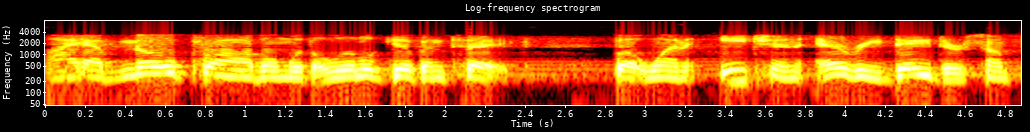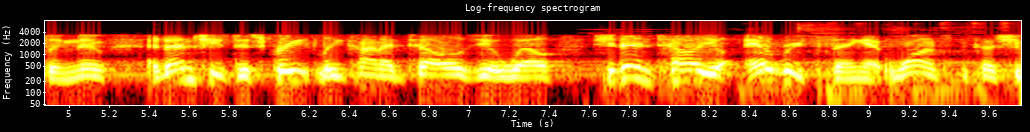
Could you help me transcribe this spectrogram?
I have no problem with a little give and take. But when each and every day there's something new, and then she discreetly kind of tells you, well, she didn't tell you everything at once because she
